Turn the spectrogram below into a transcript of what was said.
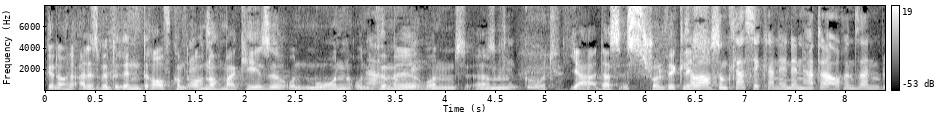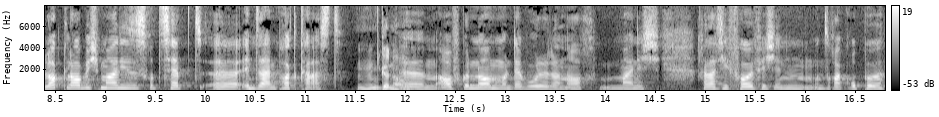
Genau, alles mit drin. Drauf kommt auch noch mal Käse und Mohn und Ah, Kümmel okay. und ähm, klingt gut. Ja, das ist schon wirklich. Ist aber auch so ein Klassiker, ne? Den hat er auch in seinem Blog, glaube ich mal, dieses Rezept äh, in seinem Podcast Mhm, genau. ähm, aufgenommen und der wurde dann auch, meine ich, relativ häufig in unserer Gruppe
